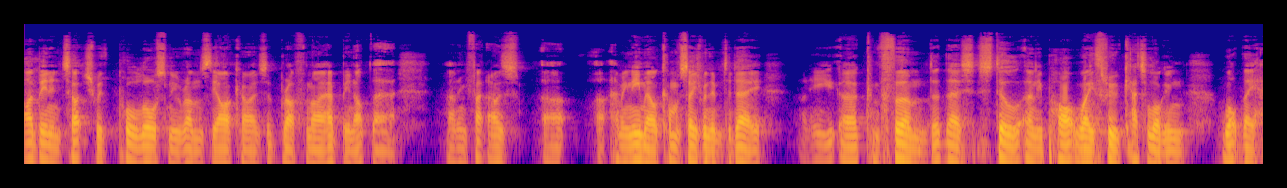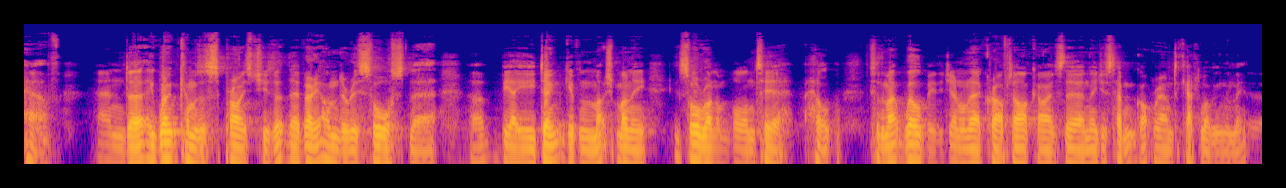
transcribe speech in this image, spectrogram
I've been in touch with Paul Lawson, who runs the archives at Brough, and I have been up there. And in fact, I was uh, uh having an email conversation with him today, and he uh, confirmed that they're still only part way through cataloguing what they have. And uh, it won't come as a surprise to you that they're very under-resourced there. Uh, BAE don't give them much money. It's all run on volunteer help. So there might well be the General Aircraft Archives there, and they just haven't got around to cataloguing them yet.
